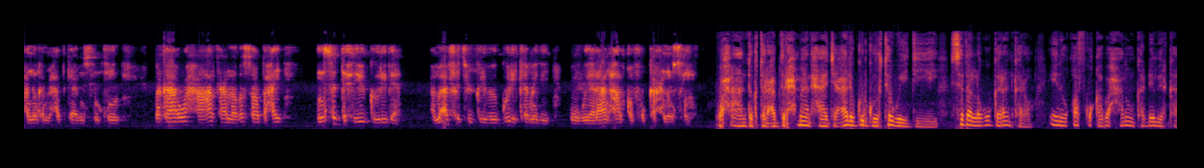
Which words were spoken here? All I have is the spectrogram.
xanuunka maxaad ka aaminsantihiin marka waxaa halkaa nooga soo baxay in saddexdii guriba ama afartii guriba guri ka midi ugu yaraan hal qof uu ka xanuunsanya waxa aan doctor cabdiraxmaan xaaji cali gurguurta weydiiyey sida lagu garan karo inuu qofku qabo xanuunka dhimirka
